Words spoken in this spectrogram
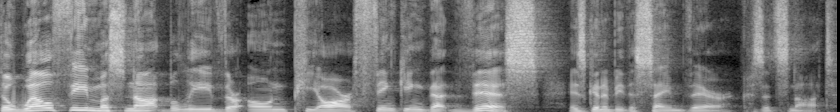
The wealthy must not believe their own PR, thinking that this is going to be the same there, because it's not.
